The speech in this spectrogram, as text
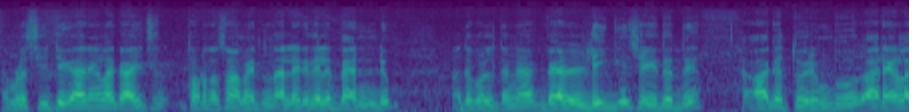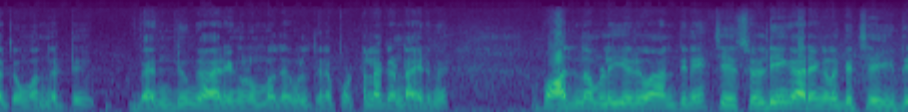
നമ്മൾ സീറ്റ് കാര്യങ്ങളൊക്കെ അയച്ച് തുറന്ന സമയത്ത് നല്ല രീതിയിൽ ബെൻഡും അതുപോലെ തന്നെ വെൽഡിങ് ചെയ്തത് ആകെ തുരുമ്പ് കാര്യങ്ങളൊക്കെ വന്നിട്ട് ബെൻഡും കാര്യങ്ങളും അതേപോലെ തന്നെ പൊട്ടലൊക്കെ ഉണ്ടായിരുന്നു. അപ്പോൾ ആദ്യം നമ്മൾ ഈ ഒരു വാഹനത്തിന് ചേസ് വെൽഡിങ് കാര്യങ്ങളൊക്കെ ചെയ്ത്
